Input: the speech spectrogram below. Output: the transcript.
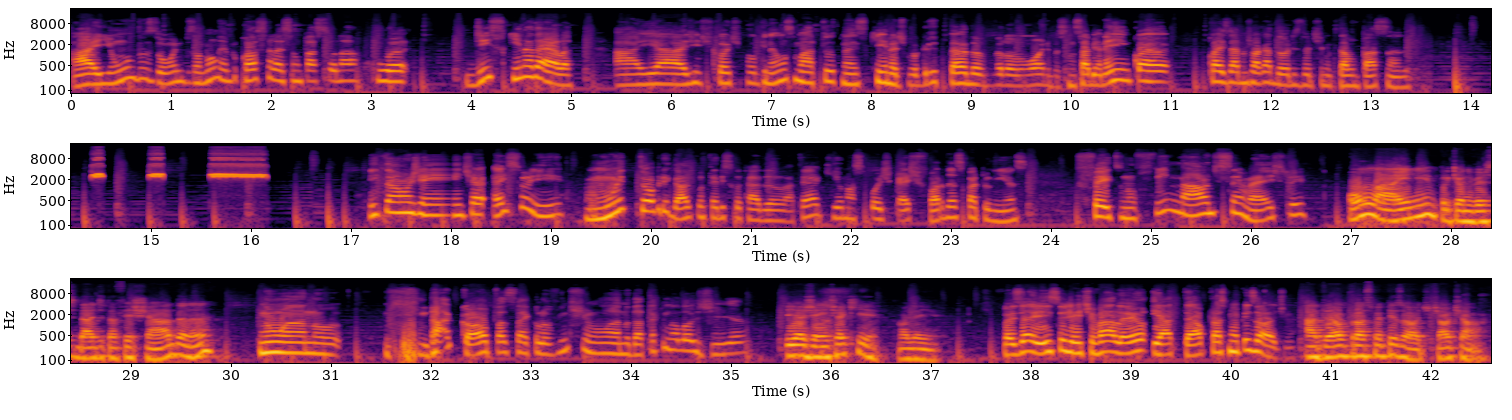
Aí um dos ônibus, eu não lembro qual seleção, passou na rua de esquina dela. Aí a gente ficou, tipo, que nem uns matutos na esquina, tipo, gritando pelo ônibus, não sabia nem qual, quais eram os jogadores do time que estavam passando. Então, gente, é, é isso aí. Muito obrigado por ter escutado até aqui o nosso podcast Fora das Quatro Linhas, feito no final de semestre. Online, porque a universidade está fechada, né? No ano da Copa, século XXI, ano da tecnologia. E a gente aqui, olha aí. Pois é isso, gente. Valeu e até o próximo episódio. Até o próximo episódio. Tchau, tchau.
